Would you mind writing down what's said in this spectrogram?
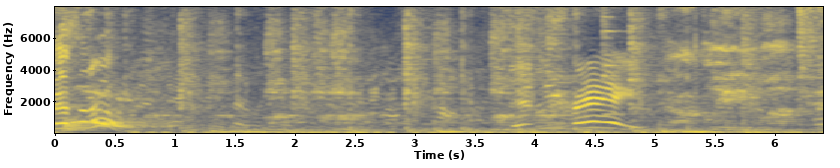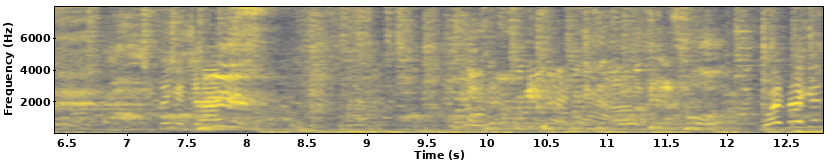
up. Disney Ray. Sing it, Jack. What, Megan?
